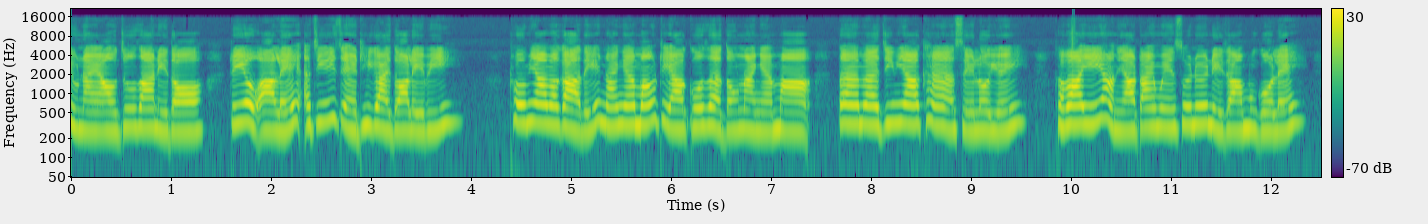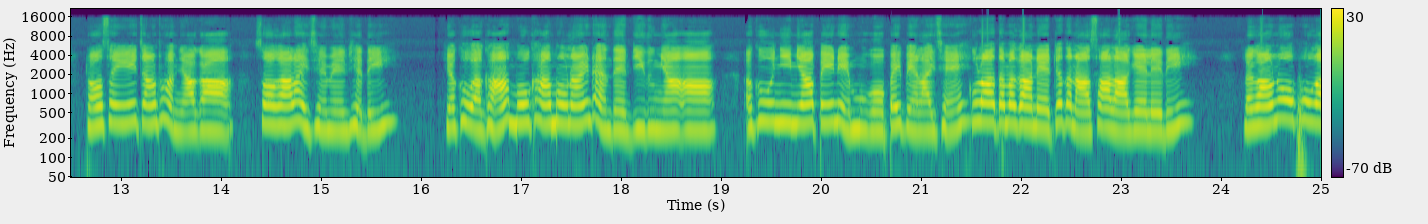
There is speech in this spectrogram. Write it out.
ယူနိုင်အောင်ကြိုးစားနေသောတရုတ်အားလည်းအကြီးအကျယ်ထိခိုက်သွားလေပြီထို့များမကသည်နိုင်ငံပေါင်း193နိုင်ငံမှတန်မတ်ကြီးများခန့်အပ်စေလို့၍ကဘာရေးရာများတိုင်ဝင်ဆွေးနွေးနေကြမှုကိုလည်းဒေါ်စင်ရေးကျောင်းထွန်များကစော်ကားလိုက်ခြင်းပင်ဖြစ်သည်ယခုအခါမိုခါမုံတိုင်းတန်တဲ့ပြည်သူများအားအကူအညီများပေးနေမှုကိုပိတ်ပင်လိုက်ခြင်းကုလသမဂ္ဂနှင့်ပြဿနာဆလာခဲ့လေသည်၎ င်းတို့အဖို့က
